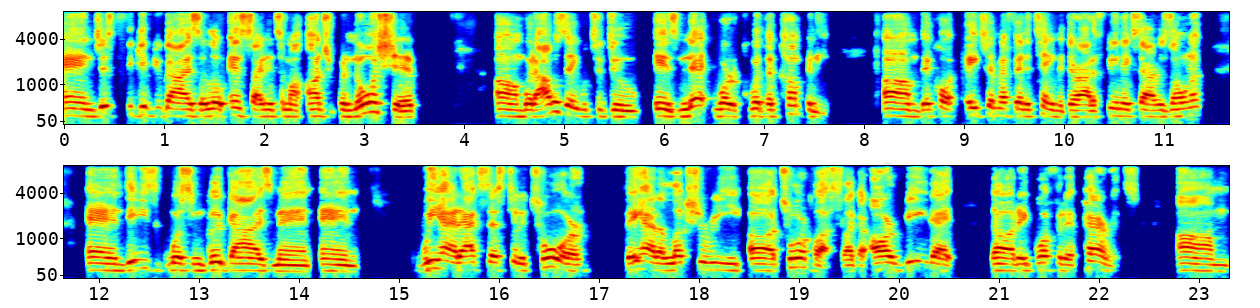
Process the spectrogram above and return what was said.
And just to give you guys a little insight into my entrepreneurship, um, what I was able to do is network with a company. Um, they're called HMF Entertainment. They're out of Phoenix, Arizona. And these were some good guys, man. And we had access to the tour. They had a luxury uh, tour bus, like an RV that uh, they bought for their parents. Um,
